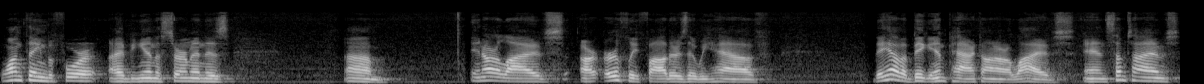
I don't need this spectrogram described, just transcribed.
one thing before I begin the sermon is um, in our lives, our earthly fathers that we have, they have a big impact on our lives. And sometimes,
